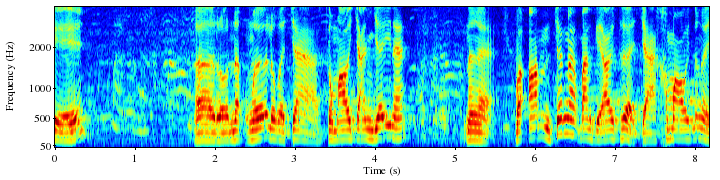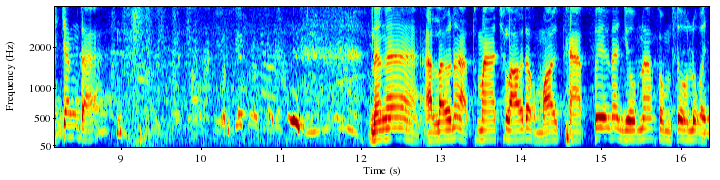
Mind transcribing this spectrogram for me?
គេអឺរនឹកមើលលោកអាចារ្យកុំឲ្យចាញ់យាយណាហ្នឹងហើយបើអន់អញ្ចឹងបានគេឲ្យធ្វើអាចារ្យខ្មោចហ្នឹងអញ្ចឹងតា ហ្នឹងហើយឥឡូវហ្នឹងអាត្មាឆ្លើយដល់កុំឲ្យខាតពេលណាញោមណាសុំទោសលោកអា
